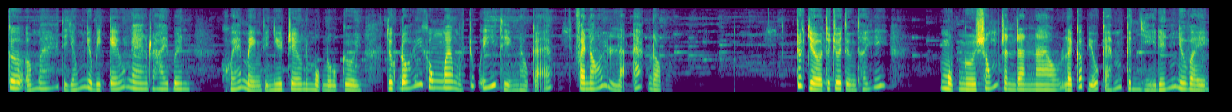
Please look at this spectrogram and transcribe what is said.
cơ ở má thì giống như bị kéo ngang ra hai bên, khóe miệng thì như treo lên một nụ cười, tuyệt đối không mang một chút ý thiện nào cả, phải nói là ác độc. Trước giờ tôi chưa từng thấy một người sống rành rành nào lại có biểu cảm kinh dị đến như vậy,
